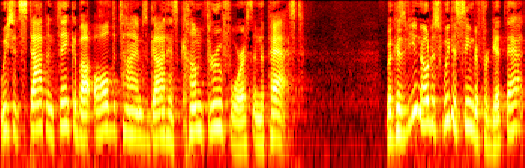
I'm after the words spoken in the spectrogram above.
we should stop and think about all the times God has come through for us in the past. Because if you notice, we just seem to forget that.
